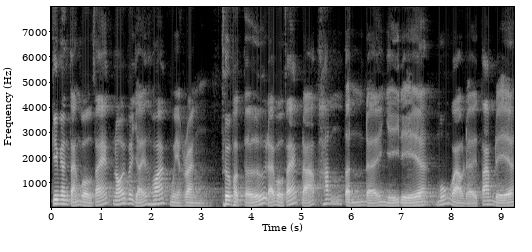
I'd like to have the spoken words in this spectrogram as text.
Kim căn Tạng Bồ Tát nói với giải thoát nguyệt rằng Thưa Phật tử, Đại Bồ Tát đã thanh tịnh đệ nhị địa, muốn vào đệ tam địa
